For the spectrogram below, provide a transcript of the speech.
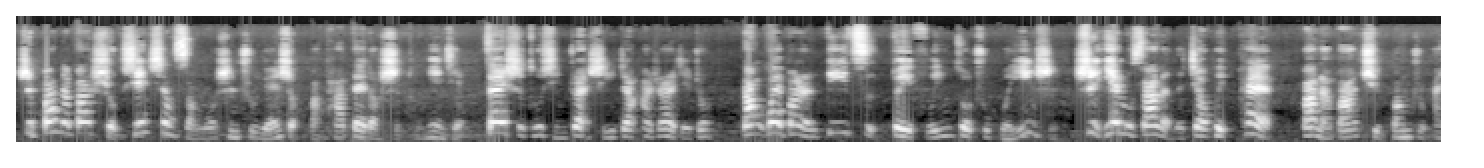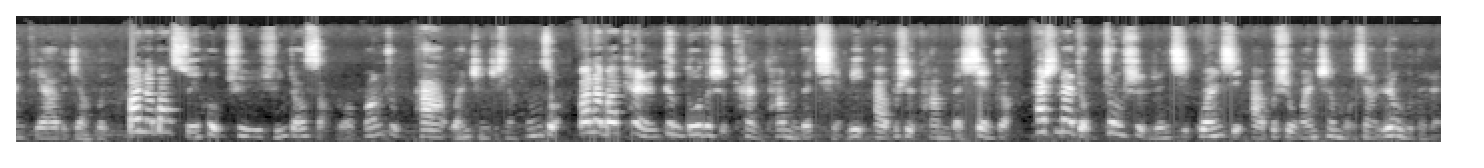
是巴拿巴首先向扫罗伸出援手，把他带到使徒面前。在使徒行传十一章二十二节中，当外邦人第一次对福音做出回应时，是耶路撒冷的教会派巴拿巴去帮助安提阿的教会。巴拿巴随后去寻找扫罗，帮助他完成这项工作。巴拿巴看人更多的是看他们的潜力，而不是他们的现状。他是那种重视人际关系，而不是完成某项任务的人。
